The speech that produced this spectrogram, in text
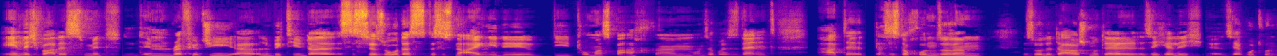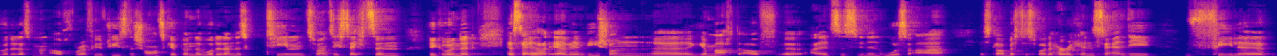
Ähnlich war das mit dem Refugee äh, Olympic Team. Da ist es ja so, dass das ist eine eigene Idee, die Thomas Bach, ähm, unser Präsident, hatte. Das ist doch unserem solidarischen Modell sicherlich äh, sehr gut tun würde, dass man auch Refugees eine Chance gibt. Und da wurde dann das Team 2016 gegründet. Dasselbe hat Airbnb schon äh, gemacht, auf, äh, als es in den USA, ich glaube, das war der Hurricane Sandy, viele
